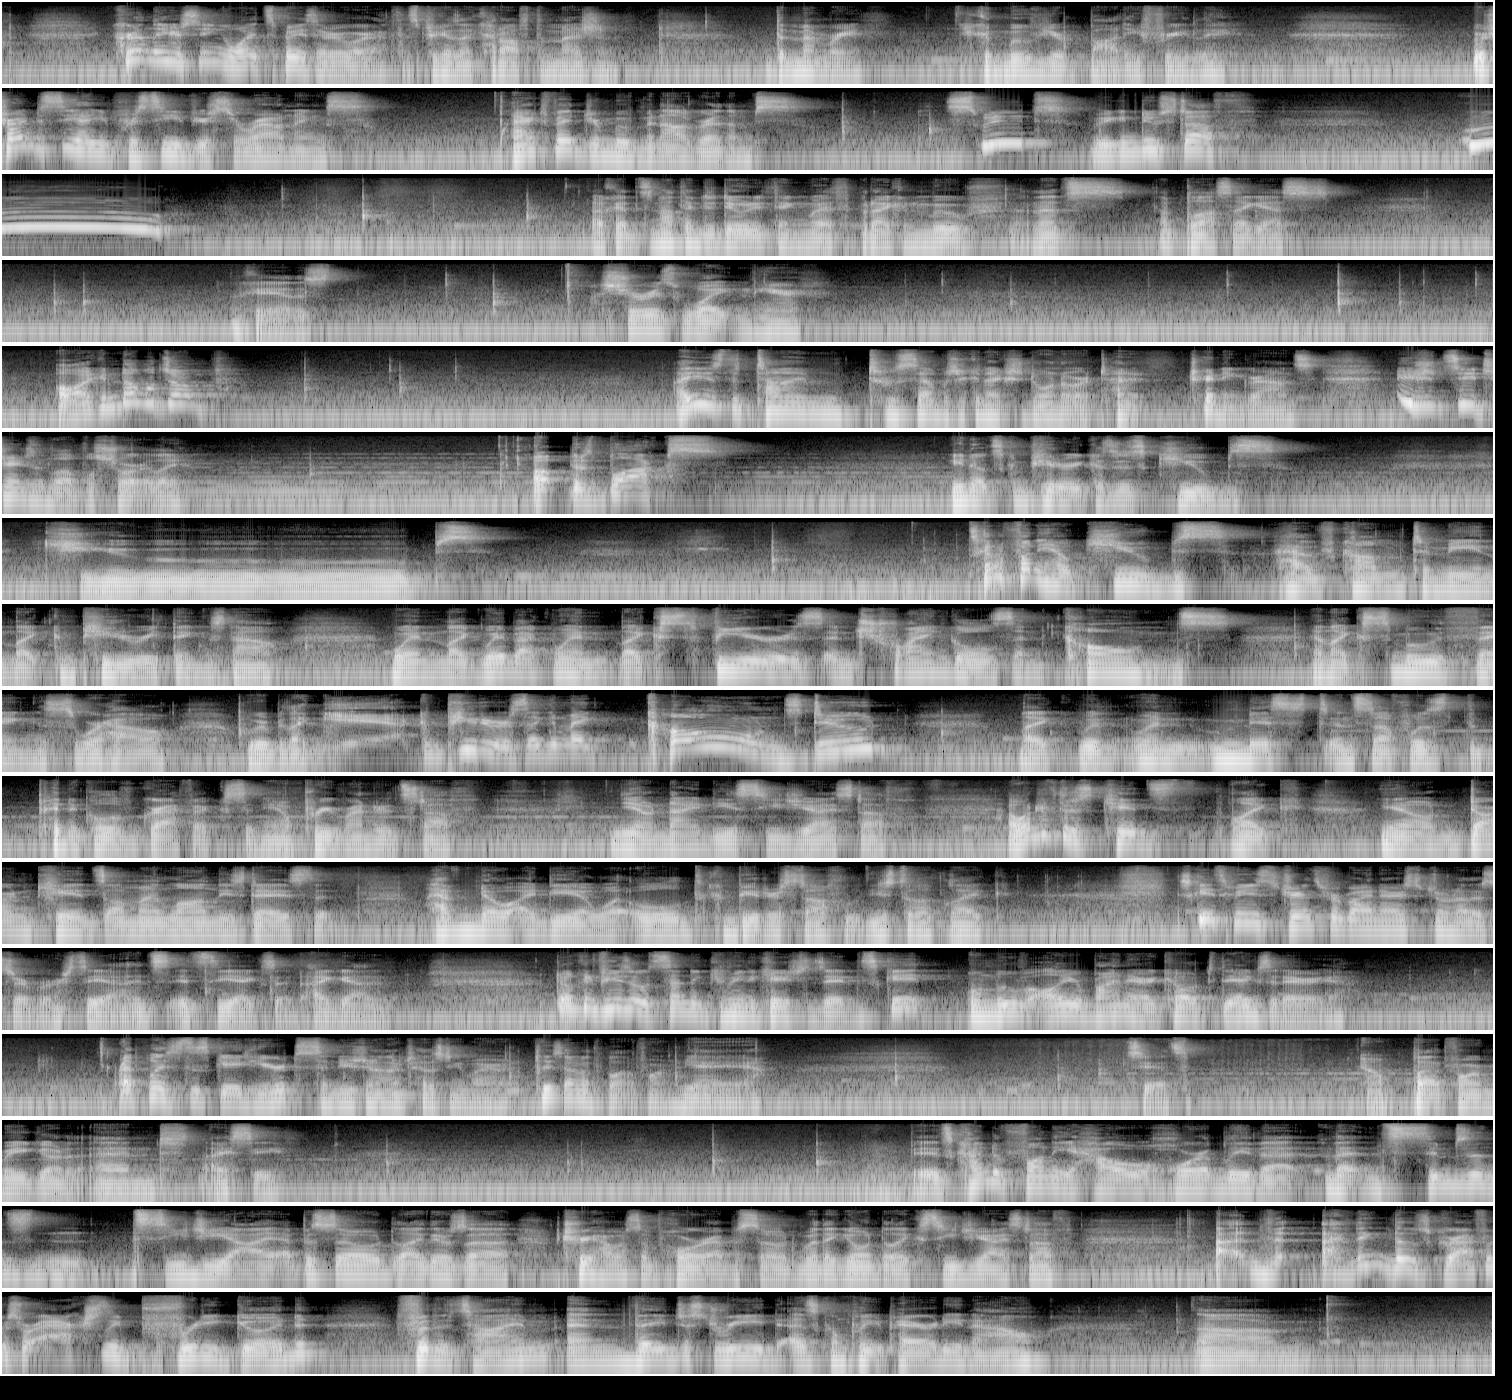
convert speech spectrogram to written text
Currently, you're seeing a white space everywhere. That's because I cut off the measure. The memory. You can move your body freely. We're trying to see how you perceive your surroundings. I activated your movement algorithms. Sweet! We can do stuff. Woo! Okay, there's nothing to do anything with, but I can move, and that's a plus, I guess. Okay, yeah, this sure is white in here. Oh, I can double jump! I used the time to establish a connection to one of our training grounds. You should see a change in the level shortly. Oh, there's blocks! You know it's computery because it's cubes. Cubes. It's kind of funny how cubes have come to mean like computery things now. When like way back when like spheres and triangles and cones and like smooth things were how we would be like, yeah, computers they can make cones, dude. Like with when Myst and stuff was the pinnacle of graphics and you know pre-rendered stuff, you know '90s CGI stuff. I wonder if there's kids like you know darn kids on my lawn these days that have no idea what old computer stuff used to look like. Skate speed is to transfer binaries to another server. So yeah, it's it's the exit. I got it. Don't confuse it with sending communications aid. This gate will move all your binary code to the exit area. I placed this gate here to send you to another testing environment. Please enter the platform. Yeah, yeah, yeah. See, it's you know, platform where you go to the end. I see. It's kind of funny how horribly that that Simpsons CGI episode, like there's a Treehouse of Horror episode where they go into like CGI stuff uh, th- I think those graphics were actually pretty good for the time, and they just read as complete parody now. Um,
